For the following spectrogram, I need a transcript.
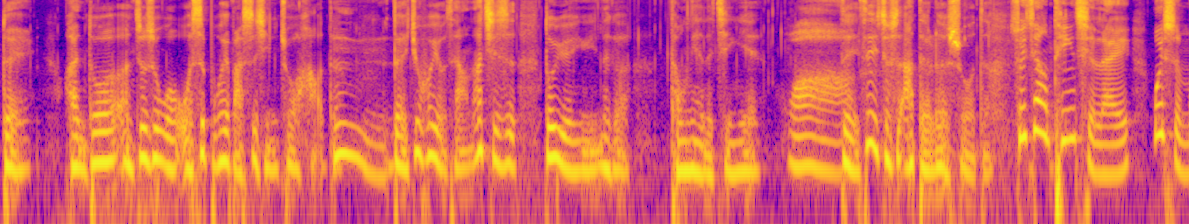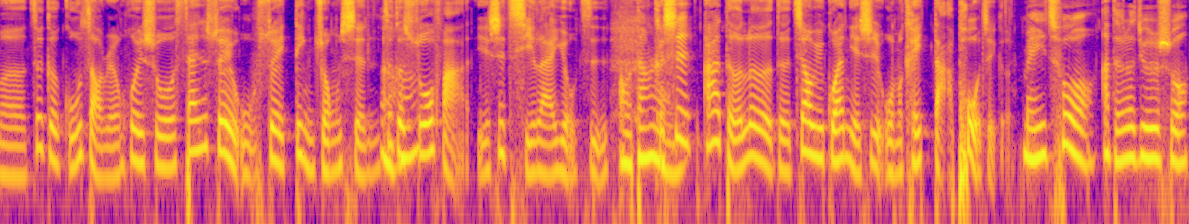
对，很多嗯，就是我我是不会把事情做好的，嗯，对，就会有这样。那其实都源于那个童年的经验。哇，对，这就是阿德勒说的。所以这样听起来，为什么这个古早人会说“三岁五岁定终身”这个说法也是其来有自哦？当然，可是阿德勒的教育观也是我们可以打破这个。没错，阿德勒就是说，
